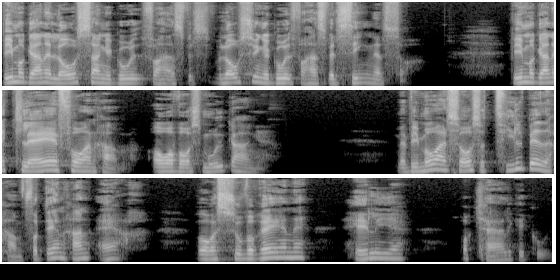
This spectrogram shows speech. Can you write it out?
Vi må gerne lovsange Gud for hans, lovsynge Gud for hans velsignelser. Vi må gerne klage foran ham over vores modgange. Men vi må altså også tilbede ham for den han er. Vores suveræne, hellige og kærlige Gud.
